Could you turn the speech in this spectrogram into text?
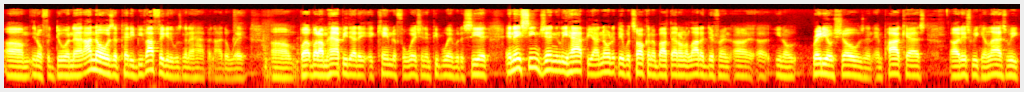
um, you know, for doing that. I know it was a petty beef. I figured it was going to happen either way. Um, but but I'm happy that it, it, came to fruition and people were able to see it. And they seemed genuinely happy. I know that they were talking about that on a lot of different, uh, uh, you know, radio shows and, and podcasts uh, this week and last week.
